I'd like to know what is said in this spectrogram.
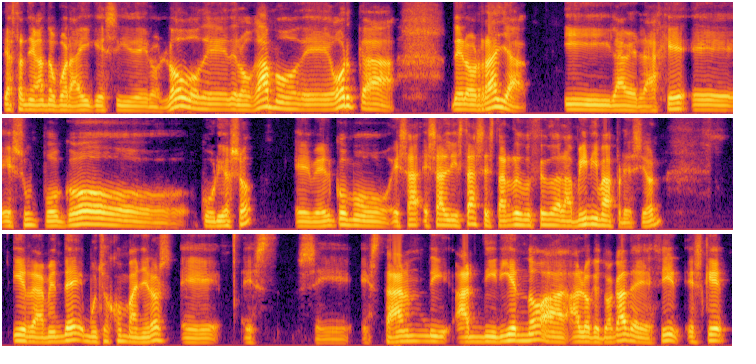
ya están llegando por ahí que sí de los lobos, de, los gamos, de orca, de los raya. Y la verdad es que eh, es un poco curioso el ver cómo esas listas se están reduciendo a la mínima presión y realmente muchos compañeros eh, se están adhiriendo a, lo que tú acabas de decir. Es que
